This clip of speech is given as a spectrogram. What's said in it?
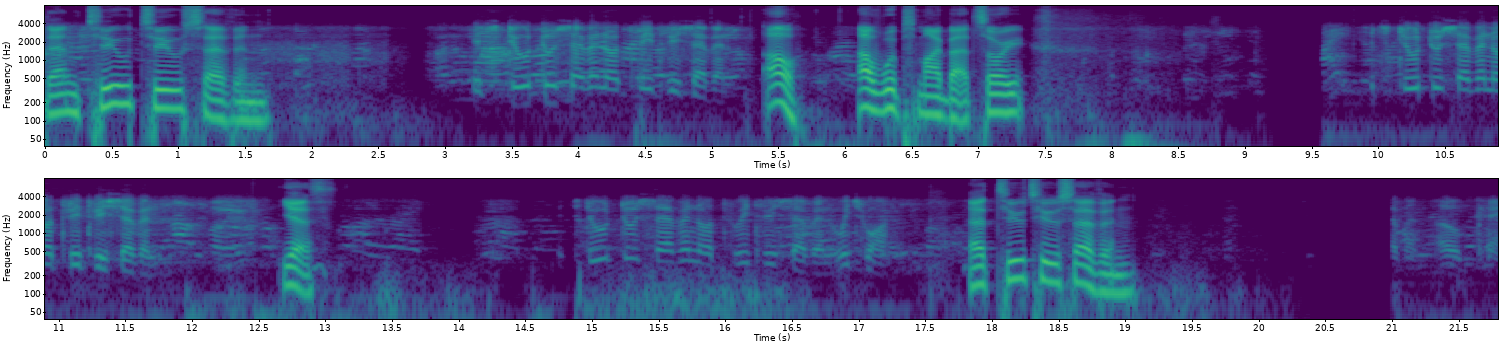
then two two seven. It's 227 or 337. Oh, oh, whoops, my bad. Sorry. It's 227 or 337. Yes, It's 227 or 337. Which one? at two two seven. Seven. Okay.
